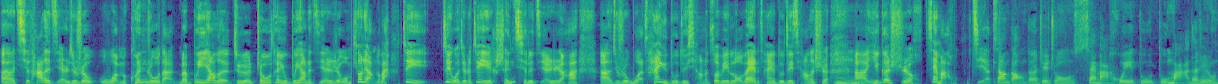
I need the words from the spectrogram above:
呃其他的节日，就是我们昆州的呃不一样的这个州，它有不一样的节日。我们挑两个吧，最。最我觉得最神奇的节日哈啊、就是我参与度最强的，作为老外的参与度最强的是啊、一个是赛马节，香港的这种赛马会、赌赌马的这种，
